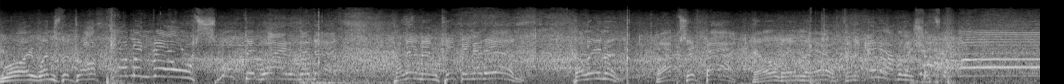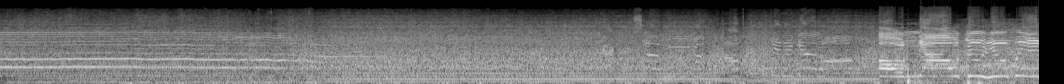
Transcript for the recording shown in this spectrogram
Roy wins the draw. Pominville smoked it wide of the net. Kalinin keeping it in. Kalinin drops it back. Held in there. Finnegan shoots. Oh! Oh, now do you believe?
